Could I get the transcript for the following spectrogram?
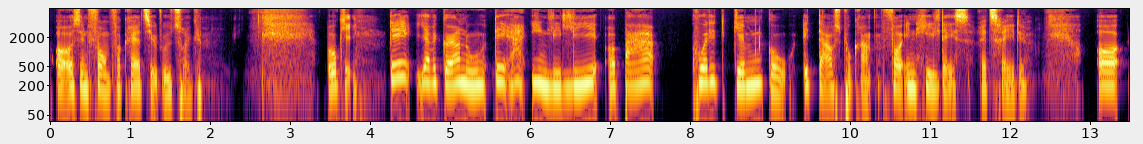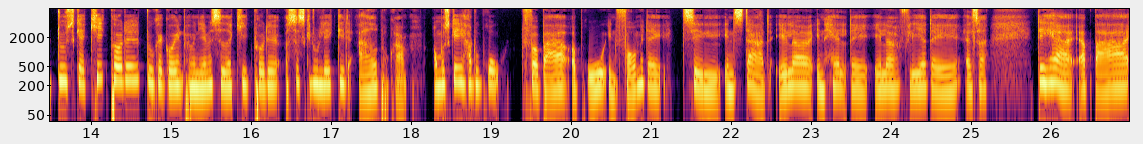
Og også en form for kreativt udtryk. Okay, det jeg vil gøre nu, det er egentlig lige at bare hurtigt gennemgå et dagsprogram for en heldags retræte. Og du skal kigge på det, du kan gå ind på min hjemmeside og kigge på det, og så skal du lægge dit eget program. Og måske har du brug for bare at bruge en formiddag til en start, eller en halv dag, eller flere dage. Altså, det her er bare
